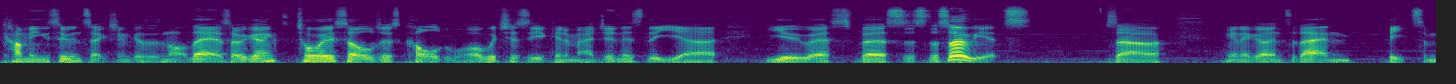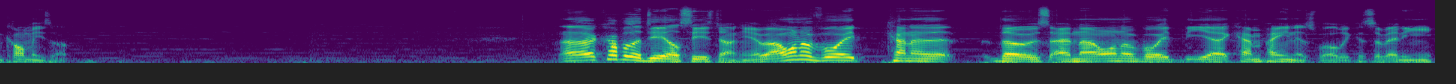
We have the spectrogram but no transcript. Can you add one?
coming soon section because it's not there. So we're going to Toy Soldiers Cold War, which, as you can imagine, is the uh, US versus the Soviets. So we're going to go into that and beat some commies up. There are a couple of DLCs down here, but I want to avoid kind of those, and I want to avoid the uh, campaign as well because of any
